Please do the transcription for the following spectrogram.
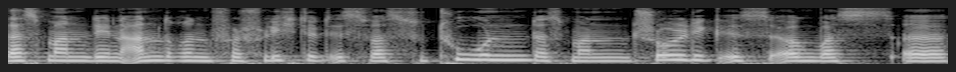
dass man den anderen verpflichtet ist, was zu tun, dass man schuldig ist, irgendwas äh,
